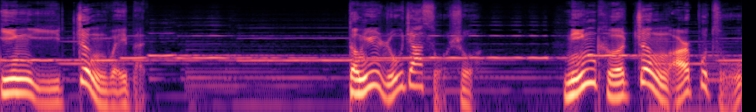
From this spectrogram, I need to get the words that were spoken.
应以正为本，等于儒家所说：宁可正而不足，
